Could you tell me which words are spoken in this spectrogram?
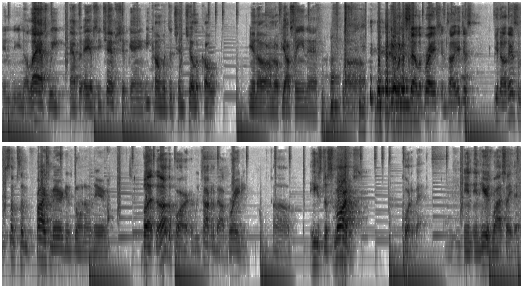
And you know, last week after AFC Championship game, he come with the chinchilla coat. You know, I don't know if y'all seen that uh, doing the celebration. So it just, you know, there's some some some price arrogance going on there. But the other part, we talking about Brady. Uh, he's the smartest quarterback, and and here's why I say that.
